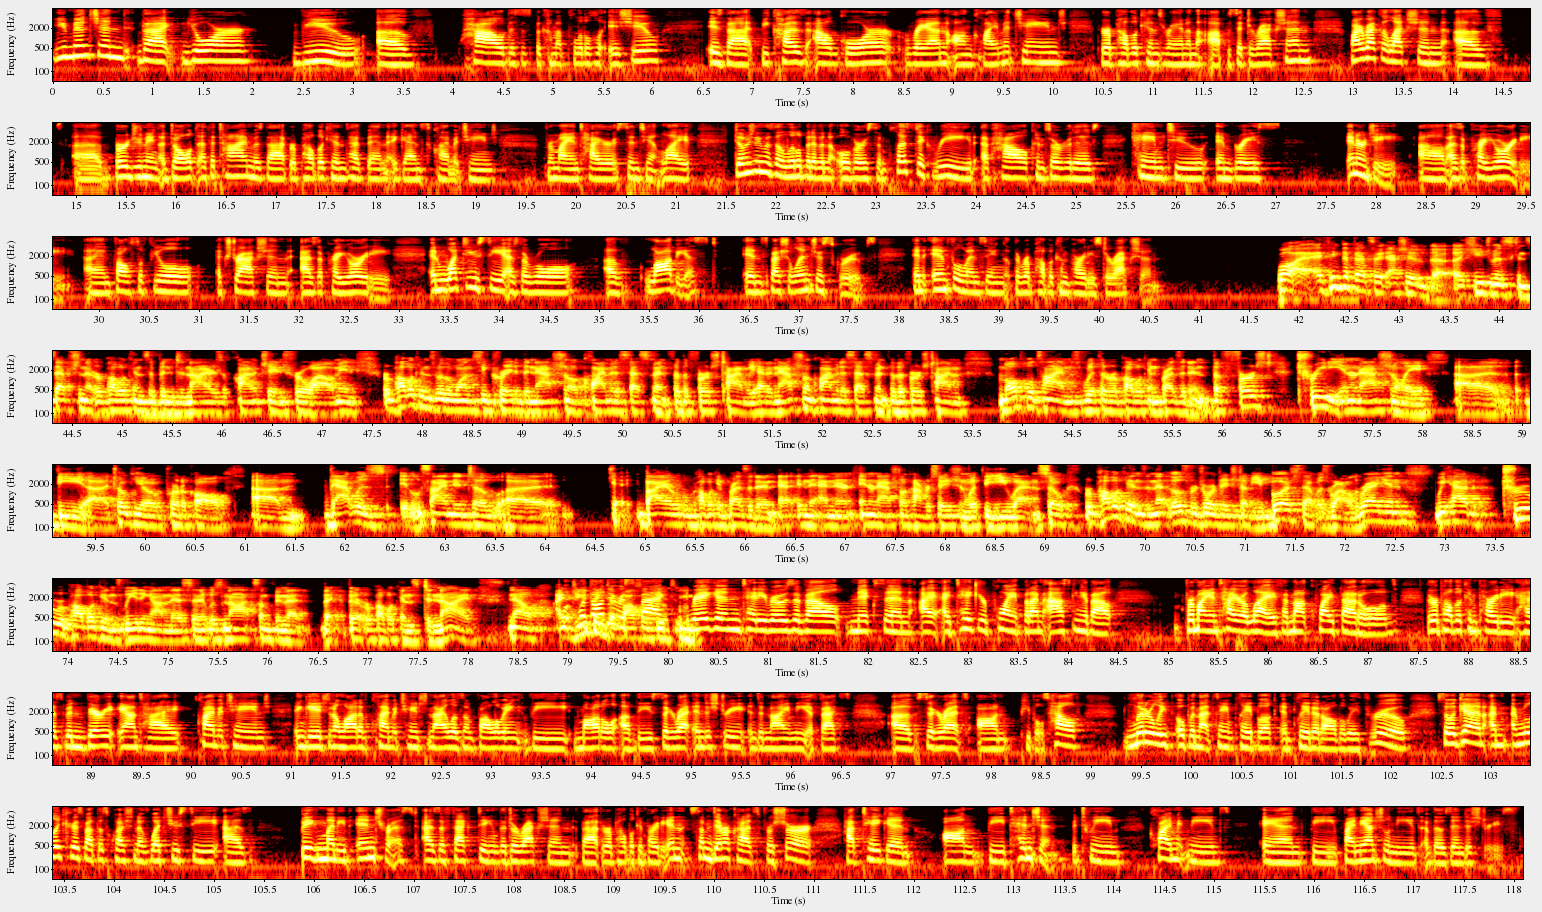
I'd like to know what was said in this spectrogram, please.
You mentioned that your view of how this has become a political issue is that because Al Gore ran on climate change, the Republicans ran in the opposite direction. My recollection of uh, burgeoning adult at the time is that Republicans have been against climate change for my entire sentient life don't you think it was a little bit of an oversimplistic read of how conservatives came to embrace energy um, as a priority and fossil fuel extraction as a priority? And what do you see as the role of lobbyists and special interest groups in influencing the Republican Party's direction? Well, I, think that that's actually a, a, huge misconception that Republicans have been deniers of climate change for a while. I mean, Republicans were the ones who created the National Climate Assessment for the first time. We had a National Climate Assessment for the first time, multiple times with a Republican president. The first treaty internationally, uh, the uh, Tokyo Protocol, um, that was signed into uh, by a Republican president in the international conversation with the UN. So Republicans, and that, those were George H.W. Bush, that was Ronald Reagan. We had true Republicans leading on this, and it was not something that, that, that Republicans denied. Now, I do with all due respect, Reagan, Teddy Roosevelt, Nixon, I, I take your point, but I'm asking about – for my entire life, I'm not quite that old, the Republican Party has been very anti climate change, engaged in a lot of climate change denialism following the model of the cigarette industry and denying the effects of cigarettes on people's health. Literally opened that same playbook and played it all the way through. So, again, I'm, I'm really curious about this question of what you see as big moneyed interest as affecting the direction that the Republican Party and some Democrats for sure have taken on the tension between climate needs and the financial needs of those industries?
